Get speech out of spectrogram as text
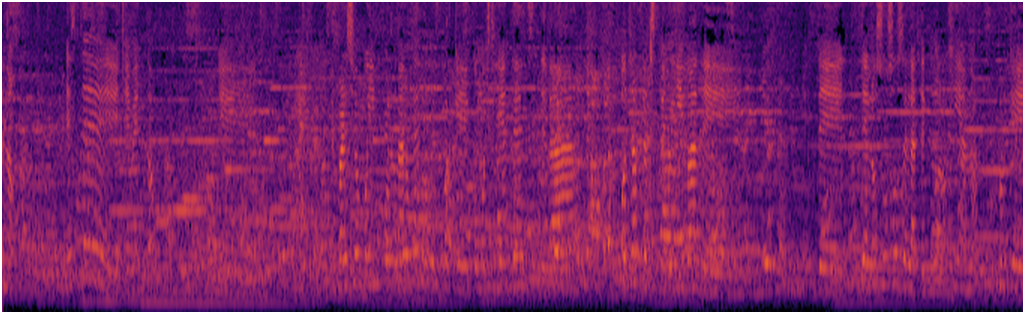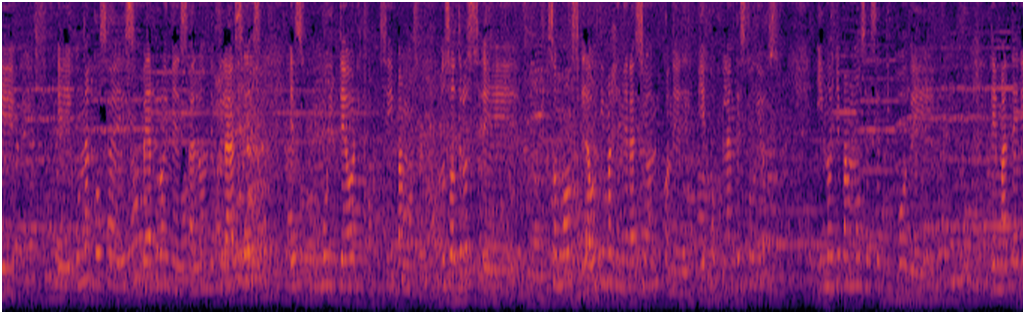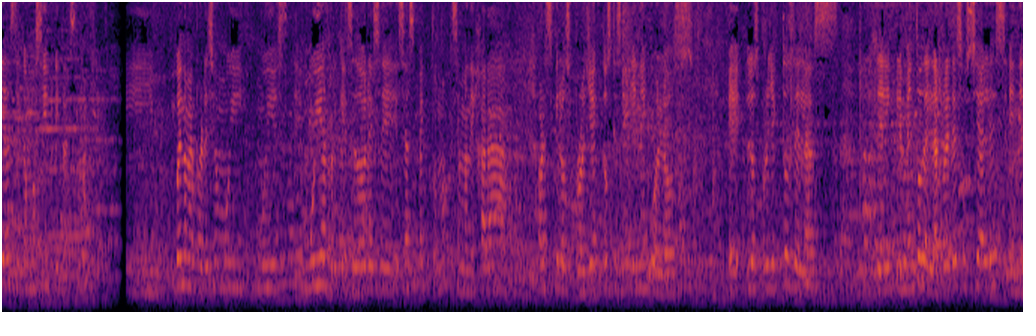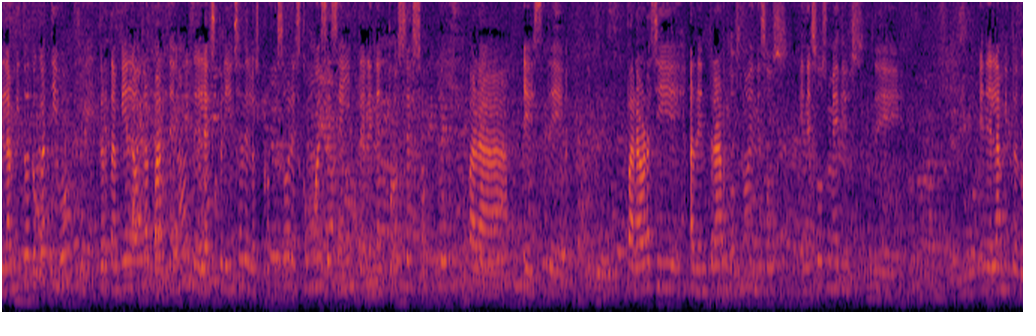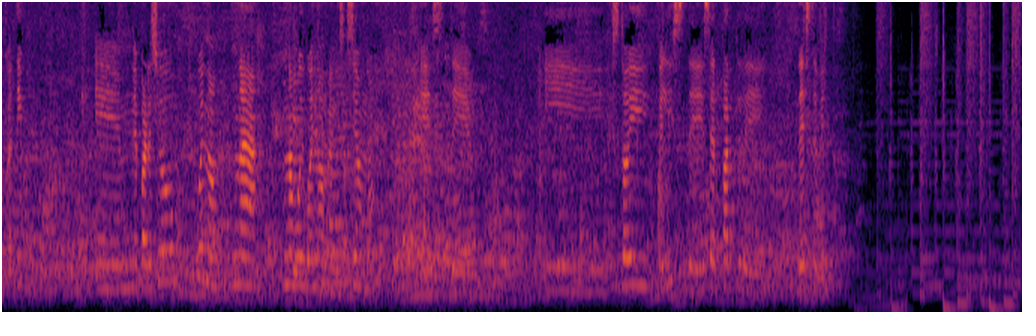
bueno, este evento eh, me pareció muy importante porque como estudiante te da otra perspectiva de, de, los usos de la tecnología, ¿no? Porque eh, una cosa es verlo en el salón de clases, es muy teórico, ¿sí? Vamos, nosotros eh, somos la última generación con el viejo plan de estudios y no llevamos ese tipo de, de materias, digamos, híbridas, ¿no? Bueno, me pareció muy, muy, este, muy enriquecedor ese, ese aspecto, ¿no? Que se manejara, ahora sí que los proyectos que se tienen con los, eh, los proyectos de las, del implemento de las redes sociales en el ámbito educativo, pero también la otra parte, ¿no? De la experiencia de los profesores, cómo es ese inter en el proceso para, este, para ahora sí adentrarnos, ¿no? En esos, en esos medios de, en el ámbito educativo. Eh, me pareció, bueno, una, una, muy buena organización, ¿no? Este, y estoy feliz de ser parte de, de este evento.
